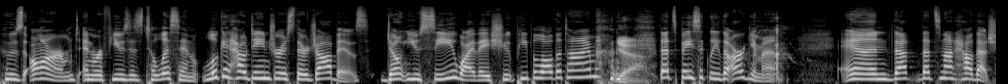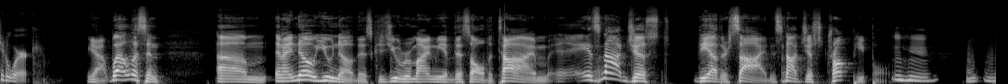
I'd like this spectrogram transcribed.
who's armed and refuses to listen. Look at how dangerous their job is. Don't you see why they shoot people all the time? Yeah. that's basically the argument. And that that's not how that should work. Yeah. Well, listen, um, and I know you know this because you remind me of this all the time. It's not just the other side. It's not just Trump people. Mm-hmm.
